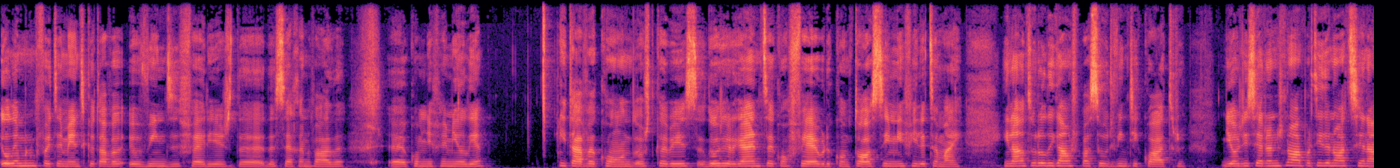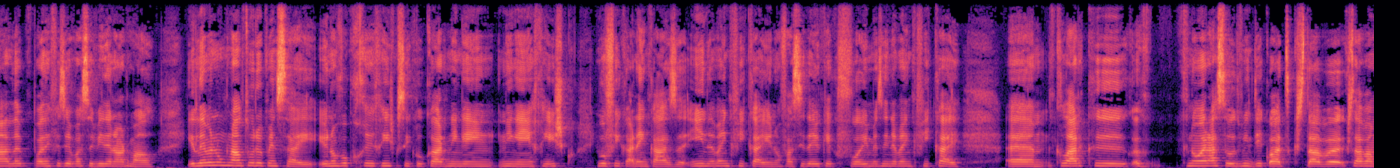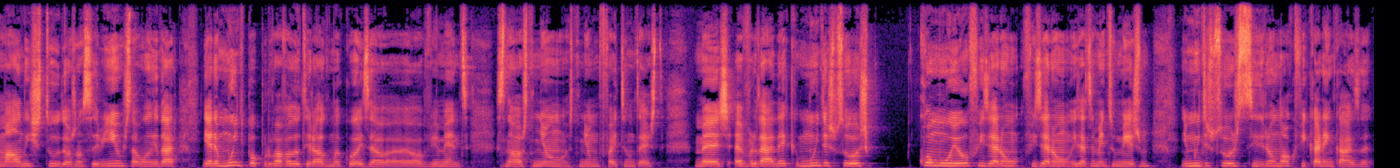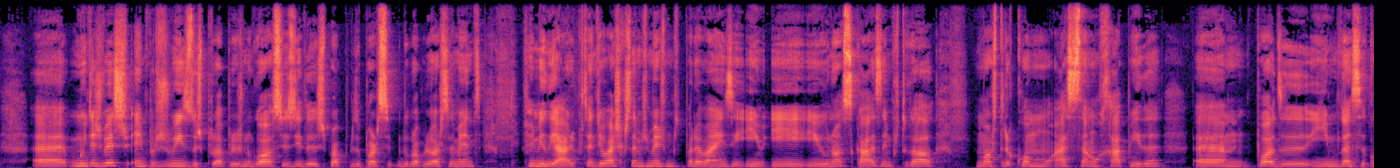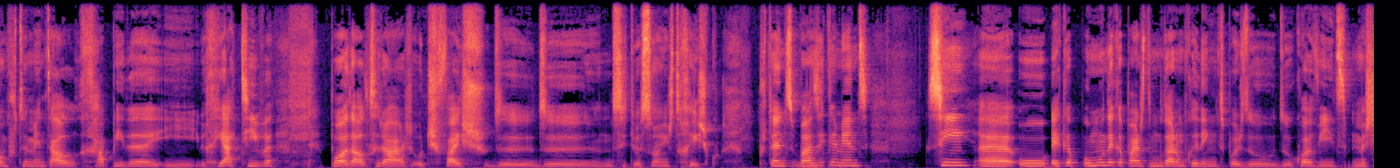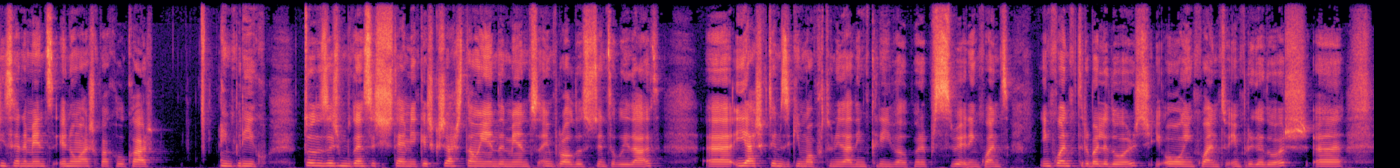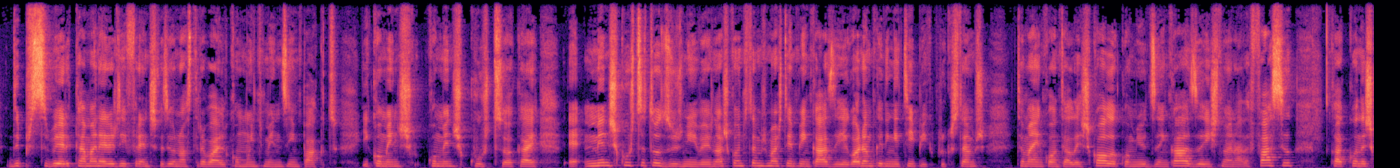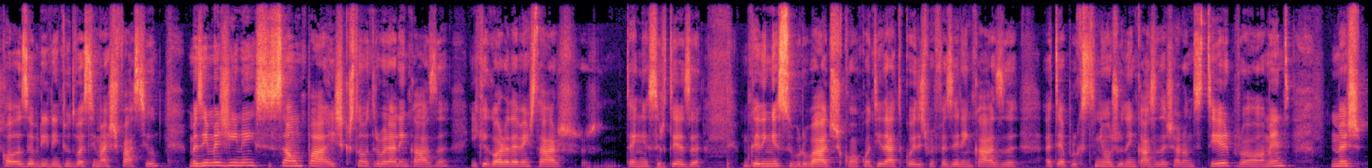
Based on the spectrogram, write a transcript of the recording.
Eu lembro-me perfeitamente que eu, estava, eu vim de férias da, da Serra Nevada uh, com a minha família e estava com dor de cabeça, dor de garganta, com febre, com tosse e minha filha também. E na altura ligámos para a saúde 24 e eles disseram-nos: não, a partida não há de ser nada, podem fazer a vossa vida normal. E lembro-me que na altura eu pensei: eu não vou correr riscos e colocar ninguém, ninguém em risco, vou ficar em casa. E ainda bem que fiquei, eu não faço ideia o que é que foi, mas ainda bem que fiquei. Um, claro que que não era a saúde 24 que estava, que estava mal nisto tudo, eles não sabiam, estavam a lidar, e era muito pouco provável eu ter alguma coisa, obviamente, senão eles tinham, tinham feito um teste. Mas a verdade é que muitas pessoas como eu, fizeram, fizeram exatamente o mesmo e muitas pessoas decidiram logo ficar em casa. Uh, muitas vezes em prejuízo dos próprios negócios e dos próprios, do, próprio orçamento familiar. Portanto, eu acho que estamos mesmo de parabéns e, e, e o nosso caso em Portugal mostra como a ação rápida um, pode e mudança comportamental rápida e reativa pode alterar o desfecho de, de, de situações de risco. Portanto, basicamente Sim, uh, o, é, o mundo é capaz de mudar um bocadinho depois do, do Covid, mas sinceramente eu não acho que vai colocar em perigo todas as mudanças sistémicas que já estão em andamento em prol da sustentabilidade. Uh, e acho que temos aqui uma oportunidade incrível para perceber, enquanto, enquanto trabalhadores ou enquanto empregadores, uh, de perceber que há maneiras diferentes de fazer o nosso trabalho com muito menos impacto e com menos, com menos custos, ok? É, menos custos a todos os níveis. Nós, quando estamos mais tempo em casa, e agora é um bocadinho atípico porque estamos também com telescola, com miúdos em casa, isto não é nada fácil. Claro que quando as escolas abrirem, tudo vai ser mais fácil, mas imaginem se são pais que estão a trabalhar em casa e que agora devem estar tenho a certeza, um bocadinho assoberbados com a quantidade de coisas para fazer em casa, até porque se tinham ajuda em casa deixaram de ter, provavelmente, mas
